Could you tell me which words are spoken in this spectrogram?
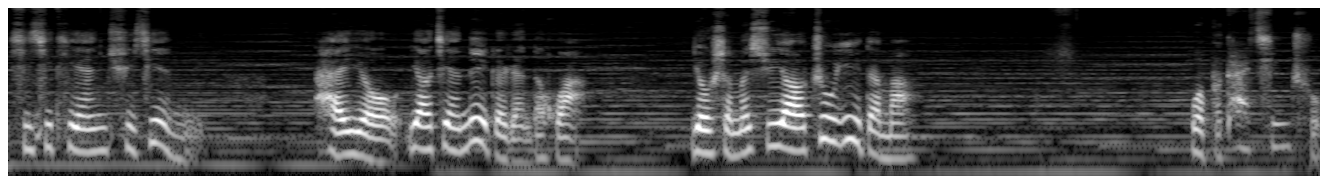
星期天去见你，还有要见那个人的话，有什么需要注意的吗？”我不太清楚，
